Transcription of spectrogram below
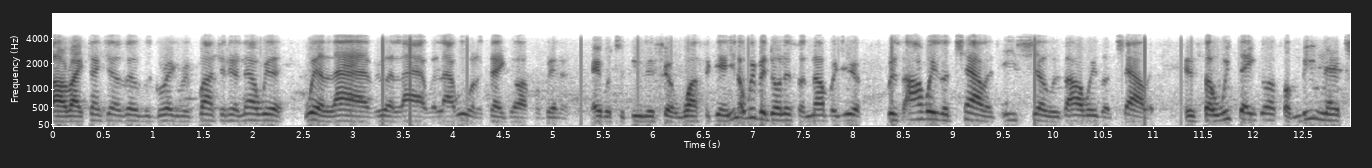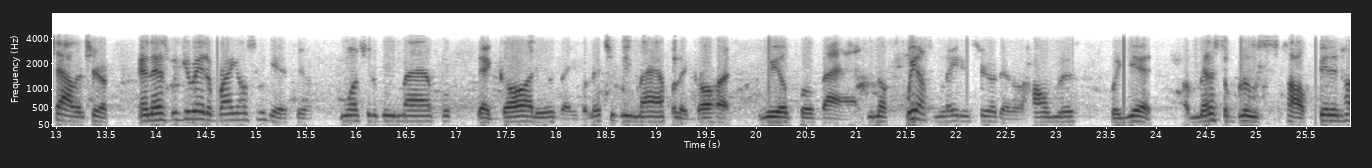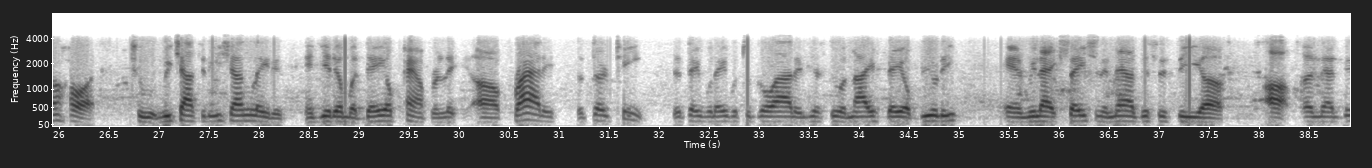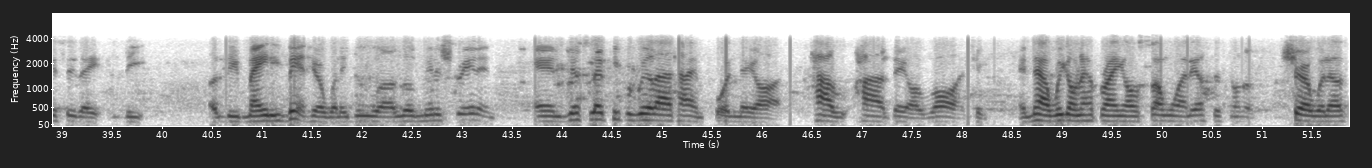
All right, thank you. That was Gregory Bunton here. Now we're we're live. We're live. We're live. We want to thank God for being able to do this show once again. You know, we've been doing this a number of years, but it's always a challenge. Each show is always a challenge, and so we thank God for meeting that challenge here. And as we get ready to bring on some guests here, we want you to be mindful that God is able. Let you be mindful that God will provide. You know, we have some ladies here that are homeless, but yet a Minister Blue saw fit in her heart to reach out to these young ladies and give them a day of pampering. Uh, Friday, the 13th, that they were able to go out and just do a nice day of beauty and relaxation. And now this is the uh, uh, and now this is a the uh, the main event here where they do a little ministry and and just let people realize how important they are, how how they are royalty. And now we're gonna have to bring on someone else that's gonna share with us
